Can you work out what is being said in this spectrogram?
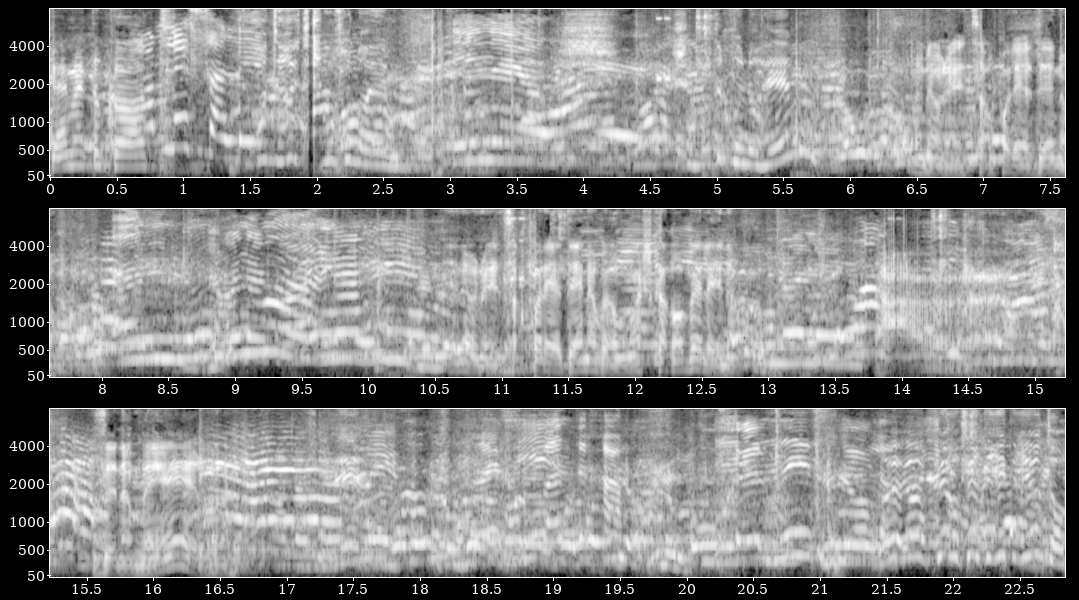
כן, מתוקות. לסלם. תראה, תשמעו נואם. הנה, שמעת איך הוא נוהם? הנה, הוא נעצר פה לידינו. הנה, הוא נעצר פה לידינו וממש קרוב אלינו. זה נמר. רגע, רגע, אופיר, אופיר, תראי, תראי אותו.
